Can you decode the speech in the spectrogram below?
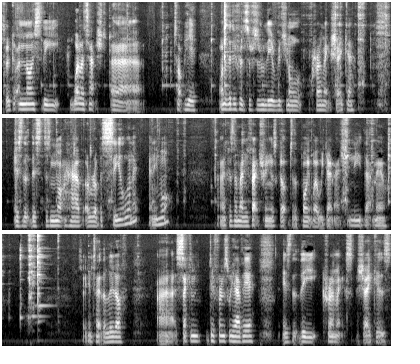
So we've got a nicely well attached uh, top here. One of the differences from the original Chromex shaker is that this does not have a rubber seal on it anymore because uh, the manufacturing has got to the point where we don't actually need that now. So we can take the lid off. Uh, second difference we have here is that the Chromex shakers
